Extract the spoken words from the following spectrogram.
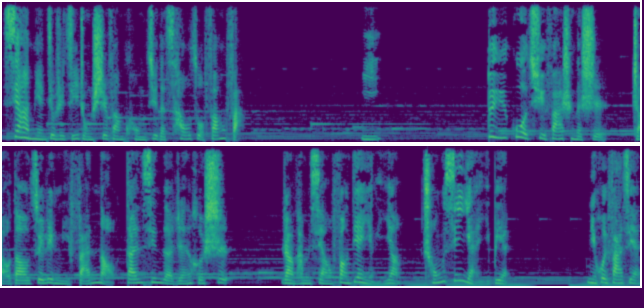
下面就是几种释放恐惧的操作方法：一、对于过去发生的事，找到最令你烦恼、担心的人和事，让他们像放电影一样重新演一遍。你会发现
